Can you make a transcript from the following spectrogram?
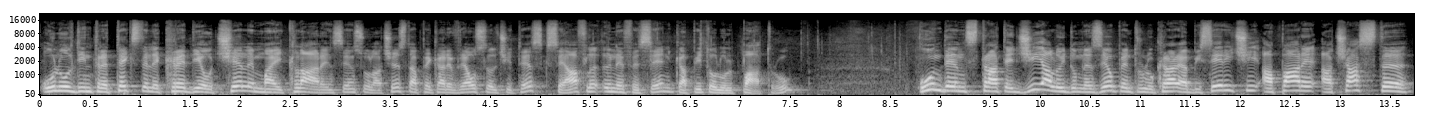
unul dintre textele, cred eu, cele mai clare în sensul acesta pe care vreau să-l citesc se află în Efeseni, capitolul 4, unde în strategia lui Dumnezeu pentru lucrarea bisericii apare această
